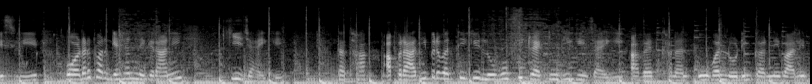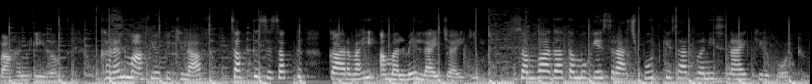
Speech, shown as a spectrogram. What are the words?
इसलिए बॉर्डर पर गहन निगरानी की जाएगी तथा अपराधी प्रवृत्ति के लोगों की ट्रैकिंग भी की जाएगी। अवैध खनन, ओवरलोडिंग करने वाले वाहन एवं खनन माफियों के खिलाफ सख्त से सख्त कार्रवाई अमल में लाई जाएगी। संवाददाता मुकेश राजपूत के साथ वनीश नायक की रिपोर्ट।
